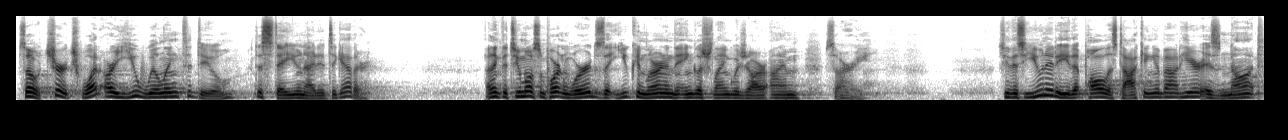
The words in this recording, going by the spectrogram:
So, church, what are you willing to do to stay united together? I think the two most important words that you can learn in the English language are I'm sorry. See, this unity that Paul is talking about here is not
